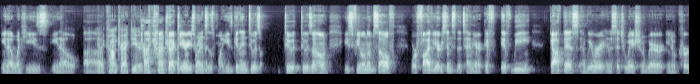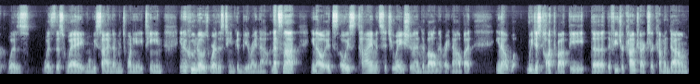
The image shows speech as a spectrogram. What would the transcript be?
you know, when he's, you know, uh, in a contract year, contract year, he's running to this point. He's getting into his to to his own. He's feeling himself. We're five years into the tenure. If if we got this and we were in a situation where you know Kirk was was this way when we signed him in 2018, you know, who knows where this team could be right now. And that's not, you know, it's always time and situation and development right now. But, you know, we just talked about the the the future contracts are coming down,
